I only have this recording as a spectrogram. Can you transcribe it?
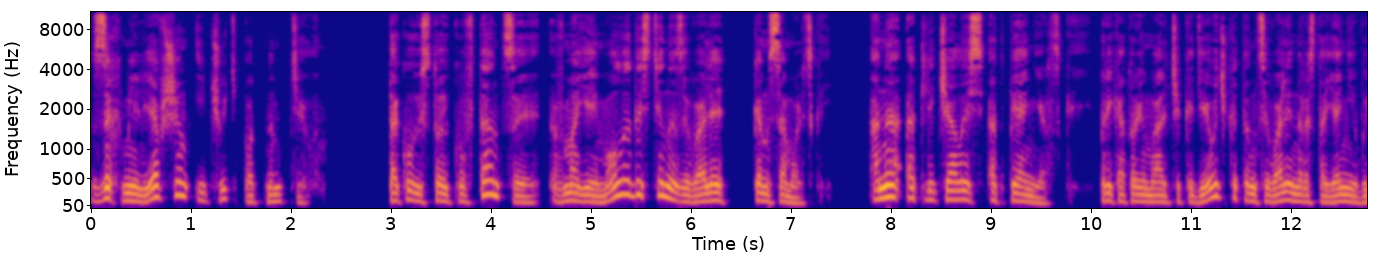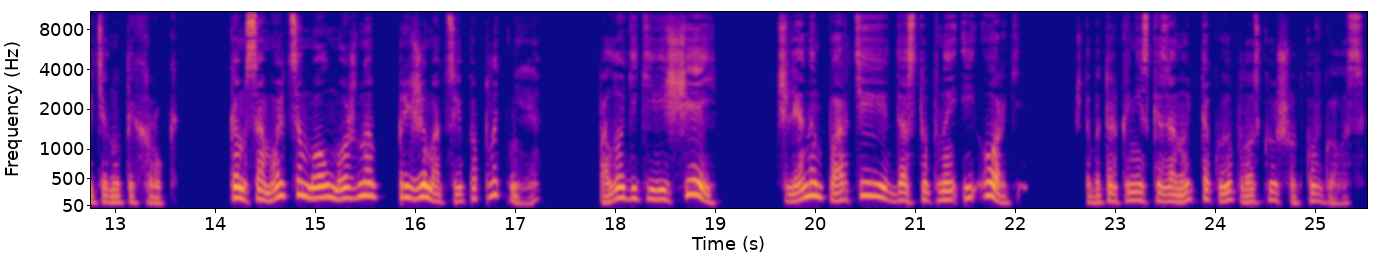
захмелевшим и чуть потным телом. Такую стойку в танце в моей молодости называли комсомольской. Она отличалась от пионерской, при которой мальчик и девочка танцевали на расстоянии вытянутых рук. Комсомольцам, мол, можно прижиматься и поплотнее. По логике вещей, членам партии доступны и орги, чтобы только не сказануть такую плоскую шутку в голос.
